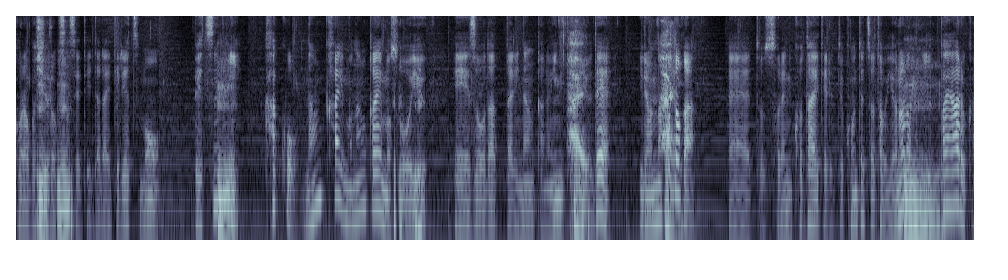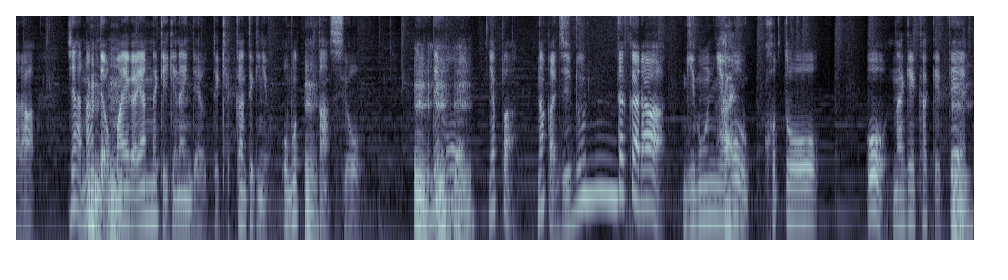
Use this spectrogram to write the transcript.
コラボ収録させていただいてるやつも別に過去何回も何回もそういう映像だったりなんかのインタビューで、い、ろんなことが、えー、とそれに答えてるっていうコンテンツは多分世の中にいっぱいあるから、じゃあなんでお前がやんなきゃいけないんだよって客観的に思ったんですよ。うん。でも、やっぱなんか自分だから疑問に思うことを投げかけて、うん。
